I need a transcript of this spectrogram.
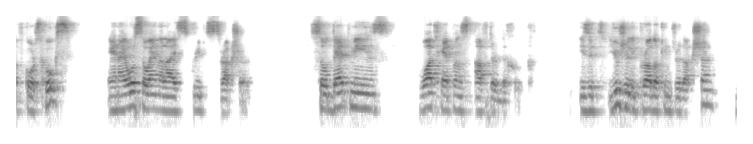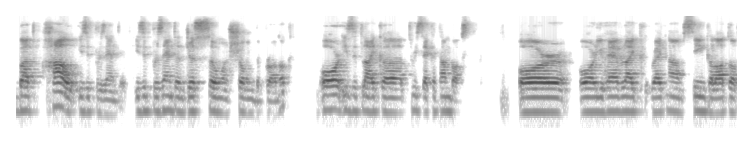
of course hooks and i also analyze script structure so that means what happens after the hook? Is it usually product introduction, but how is it presented? Is it presented just someone showing the product? Or is it like a three second unboxing? Or, or you have like right now I'm seeing a lot of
